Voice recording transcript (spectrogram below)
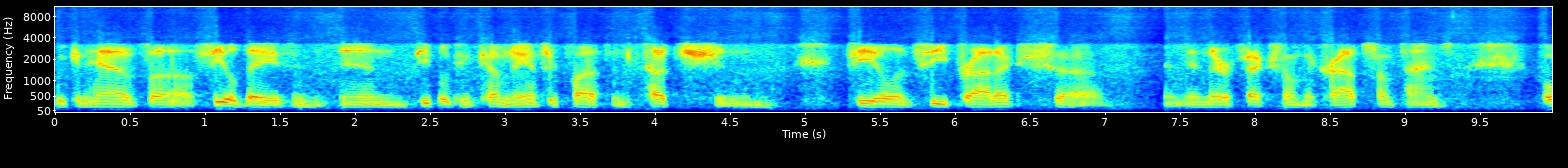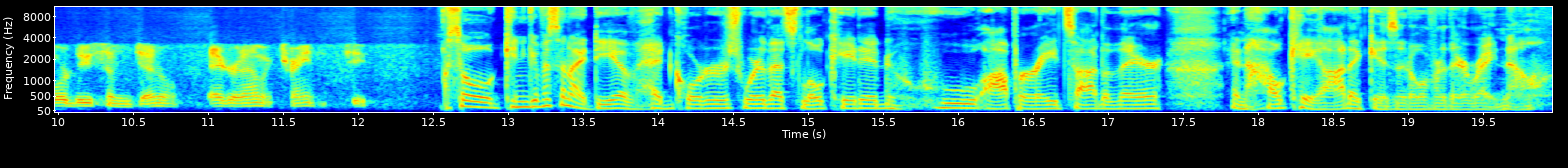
We can have uh, field days, and, and people can come to answer plots and touch and feel and see products uh, and, and their effects on the crop sometimes, or do some general agronomic training too. So, can you give us an idea of headquarters, where that's located, who operates out of there, and how chaotic is it over there right now?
